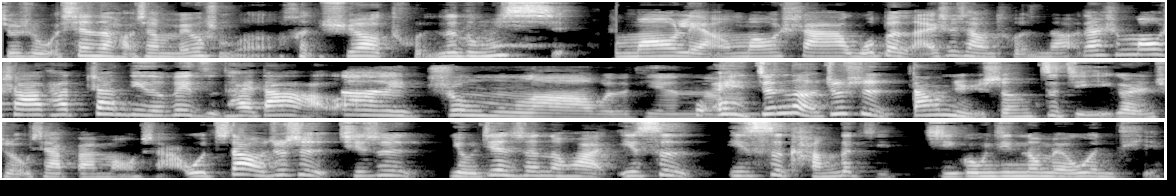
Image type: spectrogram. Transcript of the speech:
就是我现在好像没有什么很需要囤的东西。猫粮、猫砂，我本来是想囤的，但是猫砂它占地的位置太大了，太重了，我的天呐！哎，真的就是当女生自己一个人去楼下搬猫砂，我知道，就是其实有健身的话，一次一次扛个几几公斤都没有问题，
